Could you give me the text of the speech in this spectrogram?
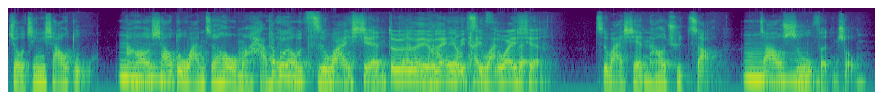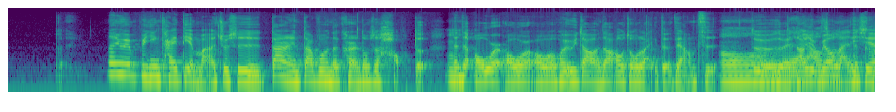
酒精消毒，然后消毒完之后，我们还会用紫外线，对对对，有有一台紫外线，紫外线，然后去照照十五分钟。那因为毕竟开店嘛，就是当然大部分的客人都是好的，但是偶尔偶尔偶尔会遇到你知道澳洲来的这样子，对对对。然后有没有来一些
